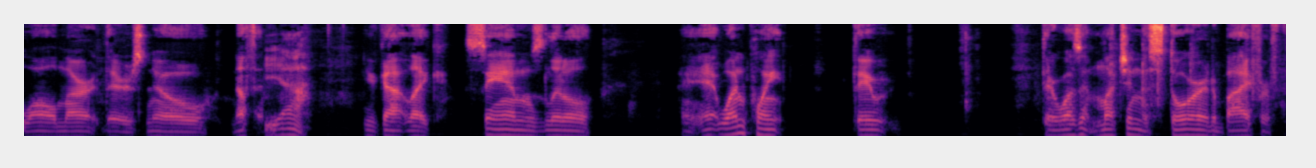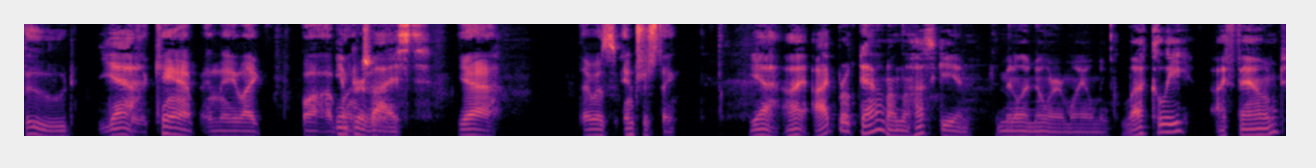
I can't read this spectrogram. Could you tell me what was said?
Walmart, there's no nothing. Yeah. You got like Sam's little. At one point, they there wasn't much in the store to buy for food for Yeah. the camp, and they like bought a of Improvised. yeah, that was interesting. Yeah, I, I broke down on the Husky in the middle of nowhere in Wyoming. Luckily, I found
